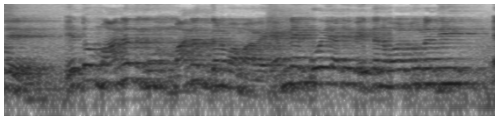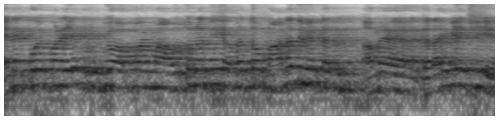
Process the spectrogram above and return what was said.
છે, એ તો માનદ માનદ ગણવામાં આવે. એમને કોઈ આજે વેતન મળતું નથી, એને કોઈ પણ એક રૂપિયો આપવામાં આવતો નથી. અમે તો માનદ વેતન અમે ધરાવીએ છીએ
